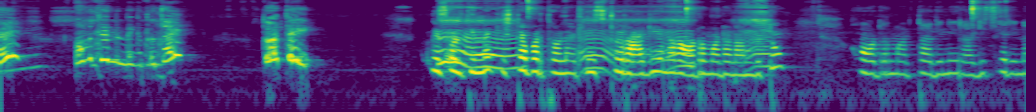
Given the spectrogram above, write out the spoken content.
ಏಯ್. ಮಮ್ಮ ತೋತೆ? ಮಮ್ಮ ತಿನ್ನಂಗೆ ತೋತೆ? ತೋತೆ ಸ್ವಲ್ಪ ತಿನ್ನಕ್ಕೆ ಇಷ್ಟಪಡ್ತಾವಳೆ. ಅಟ್ಲೀಸ್ಟ್ ರಾಗಿ ಏನಾರು ಆರ್ಡ್ರ್ ಮಾಡೋಣ ಅಂದ್ಬಿಟ್ಟು ಆರ್ಡ್ರ್ ಮಾಡ್ತಾ ಇದ್ದೀನಿ ರಾಗಿ ಸೇರಿನ.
